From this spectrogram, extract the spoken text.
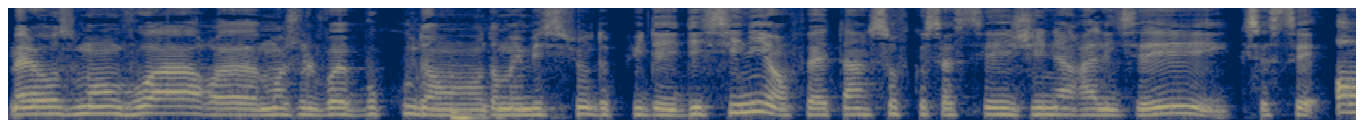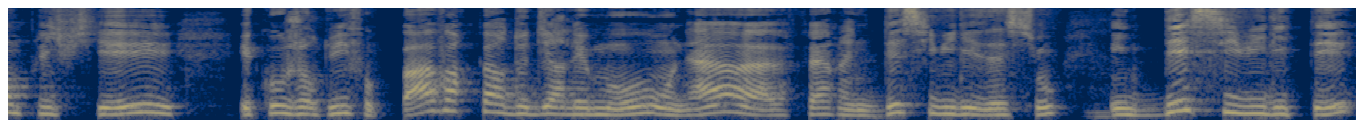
malheureusement voir, euh, moi je le vois beaucoup dans, dans, mes missions depuis des décennies en fait, hein, sauf que ça s'est généralisé et que ça s'est amplifié et qu'aujourd'hui, il ne faut pas avoir peur de dire les mots. On a à faire une décivilisation, une décivilité.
